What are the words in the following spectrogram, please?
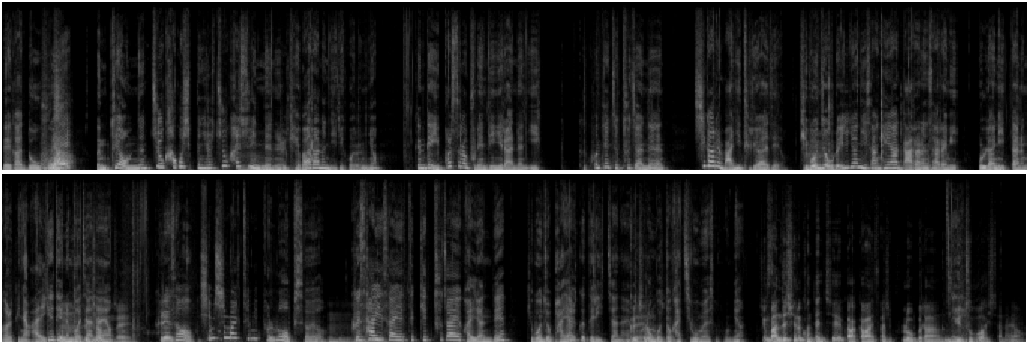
내가 노후에 은퇴 없는 쭉 하고 싶은 일을 쭉 할 수 있는 일을 개발하는 일이거든요. 근데 이 personal branding이라는 이 그 콘텐츠 투자는 시간을 많이 들여야 돼요. 기본적으로 음. 1년 이상 해야 나라는 사람이 온라인에 있다는 걸 그냥 알게 되는 음, 거잖아요. 그쵸. 네. 그래서 심심할 틈이 별로 없어요. 음. 그 사이사이에 특히 투자에 관련된 기본적으로 봐야 할 것들이 있잖아요. 그쵸, 그런 것도 그쵸. 같이 보면서 보면 지금 만드시는 콘텐츠가 아까 말씀하신 블로그랑 네. 유튜브 하시잖아요.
